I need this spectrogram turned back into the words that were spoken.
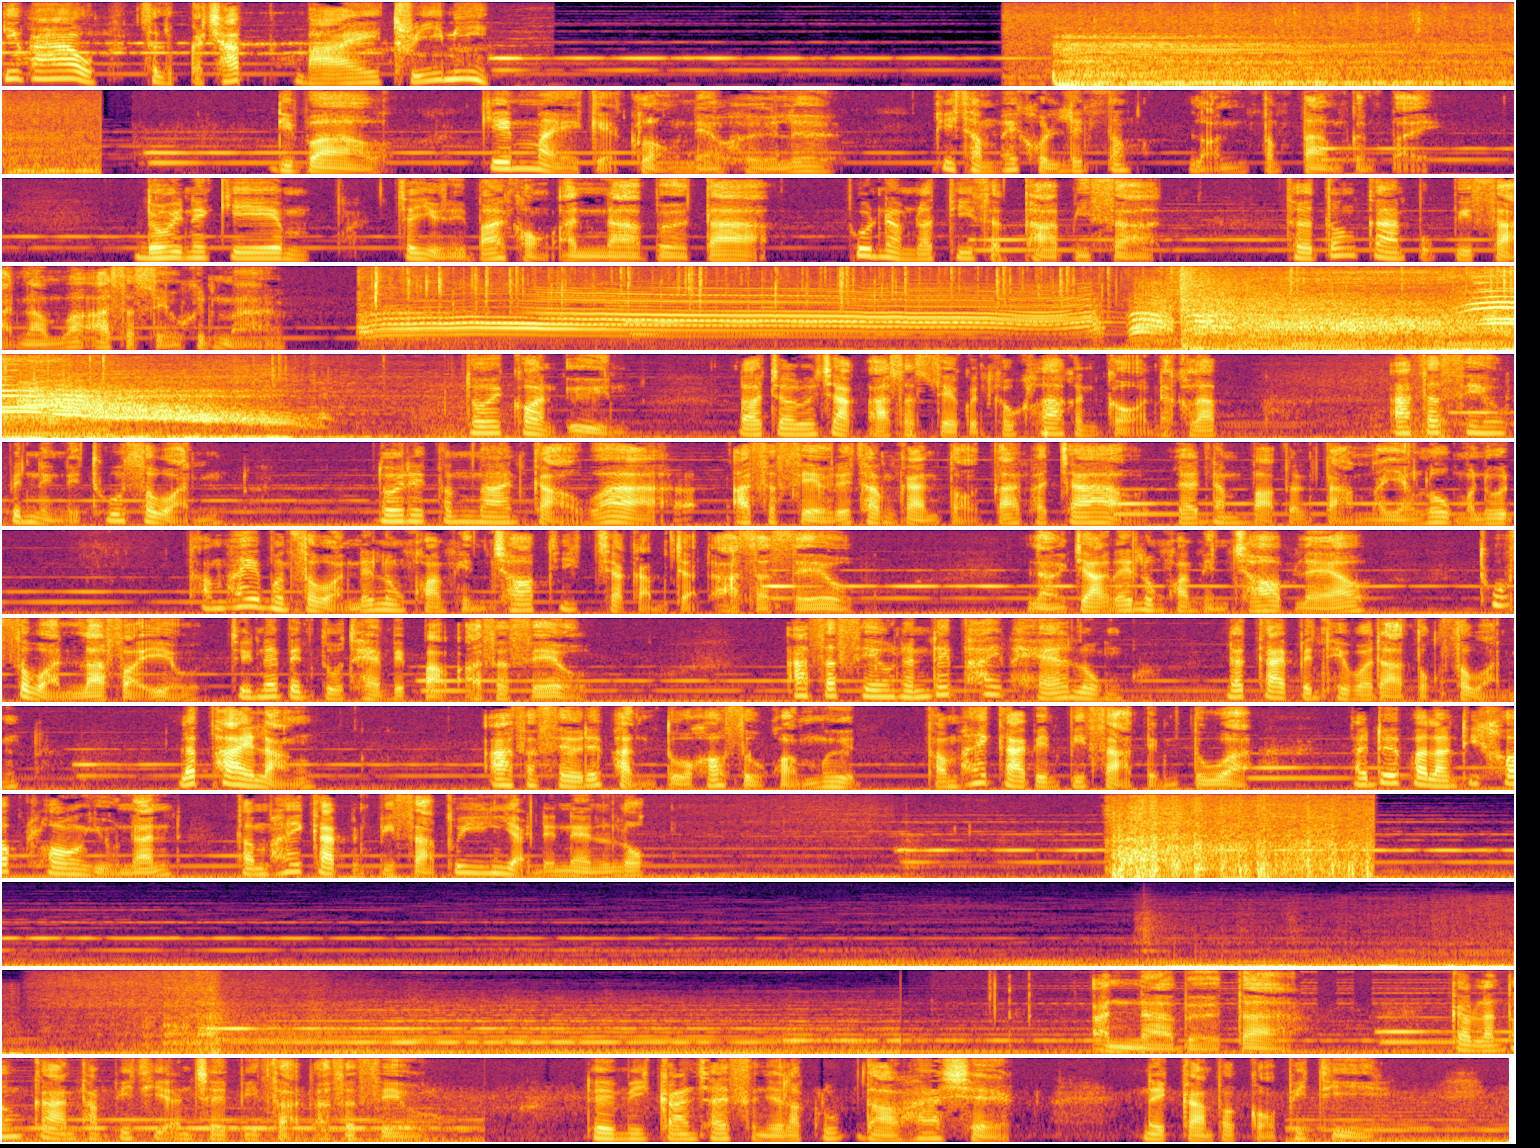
ดีวาวสรุปกระชับ by 3 me ดีวาวเกมใหม่แกะกล่องแนวเฮอร์เลอร์ ที่ทำให้คนเล่นต้องหลอนตามๆกันไป โดยในเกมจะอยู่ในบ้านของอันนาเบอร์ตาผู้นำลัทธิศรัทธาปีศาจ เธอต้องการปลุกปีศาจนำว่าอาซาเซลขึ้นมา โดยก่อนอื่น เราจะรู้จักอาซาเซลกันคร่าวๆกันก่อนนะครับ อาซาเซลเป็นหนึ่งในทูตสวรรค์ โดยในตำนานกล่าวว่าอาซาเซลได้ทำการต่อต้านพระเจ้า และนำบาปต่างๆ มายังโลกมนุษย์ทำให้บนสวรรค์ได้ลงความเห็นชอบที่จะกำจัดอาซาเซล หลังจากได้ลงความเห็นชอบแล้ว ทูตสวรรค์ลาฟาเอลจึงได้เป็นตัวแทนไปปราบอาซาเซล อาซาเซลนั้นได้พ่ายแพ้ลง และกลายเป็นเทวดาตกสวรรค์ และภายหลัง อาซาเซลได้ผันตัวเข้าสู่ความมืดทำให้กลายเป็นปีศาจเต็มตัว และด้วยพลังที่ครอบครองอยู่นั้นทำให้กลายเป็นปีศาจผู้ยิ่งใหญ่ในแนนรกอันนาเบอร์ตา กำลังต้องการทำพิธีอัญเชิญปีศาจอาซาเซล โดยมีการใช้สัญลักษณ์รูปดาวห้าแฉก ในการประกอบพิธี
